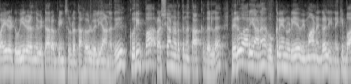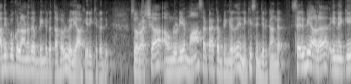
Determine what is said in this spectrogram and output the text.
பைலட் உயிரிழந்து விட்டார் அப்படின்னு சொல்கிற தகவல் வெளியானது. குறிப்பாக ரஷ்யா நடத்தின தாக்குதலில் பெருவாரியான உக்ரைனுடைய விமானங்கள் இன்னைக்கு பாதிப்புக்குள்ளானது அப்படிங்கிற தகவல் வெளியாகி இருக்கிறது ஸோ ரஷ்யா அவங்களுடைய மாஸ் அட்டாக் அப்படிங்கிறத இன்னைக்கு செஞ்சுருக்காங்க. செர்பியாவில் இன்னைக்கு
